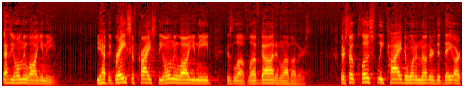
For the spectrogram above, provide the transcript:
That's the only law you need. You have the grace of Christ. The only law you need is love. Love God and love others. They're so closely tied to one another that they are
